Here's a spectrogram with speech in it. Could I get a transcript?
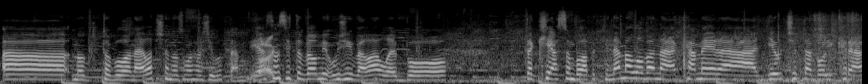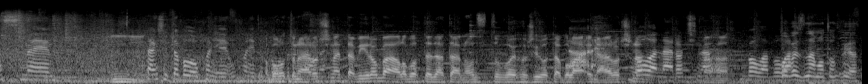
Uh, no to bola najlepšia noc môjho života. Ja Tak? som si to veľmi užívala, lebo tak ja som bola pekne namalovaná, kamera, dievčatá boli krásne. Takže to bolo úplne, úplne Mm. A to bolo to náročné, tá výroba, alebo teda tá noc tvojho života bola aj náročná? Bola náročná. Aha. Bola, bola. Povedz nám o tom viac.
